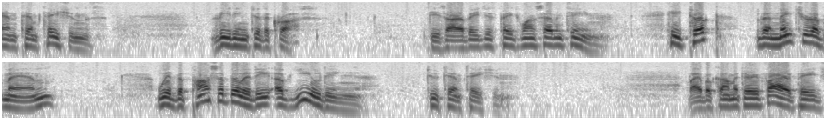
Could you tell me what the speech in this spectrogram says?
and temptations leading to the cross. Desire of Ages, page 117. He took the nature of man with the possibility of yielding to temptation. Bible Commentary 5, page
